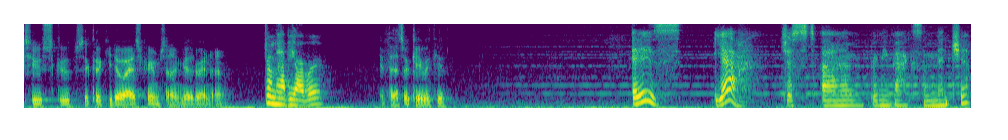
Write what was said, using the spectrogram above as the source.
two scoops of cookie dough ice cream sound good right now. From Happy Harbor? If that's okay with you. It is. Yeah. Just um, bring me back some mint chip.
